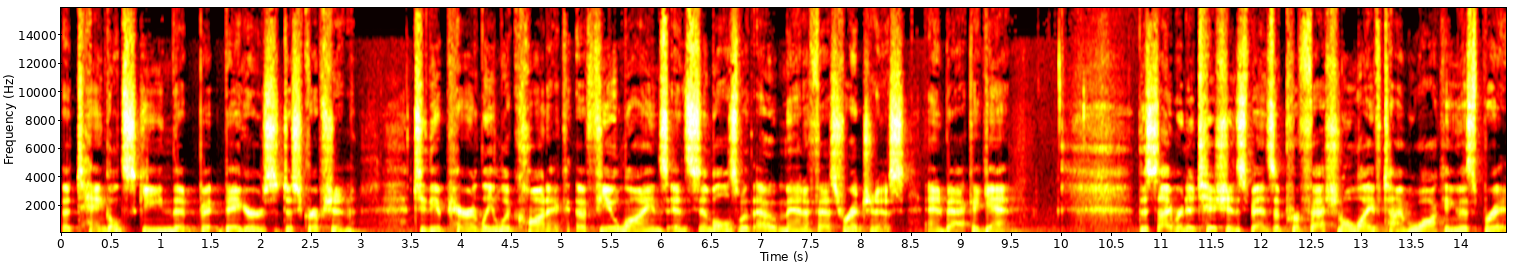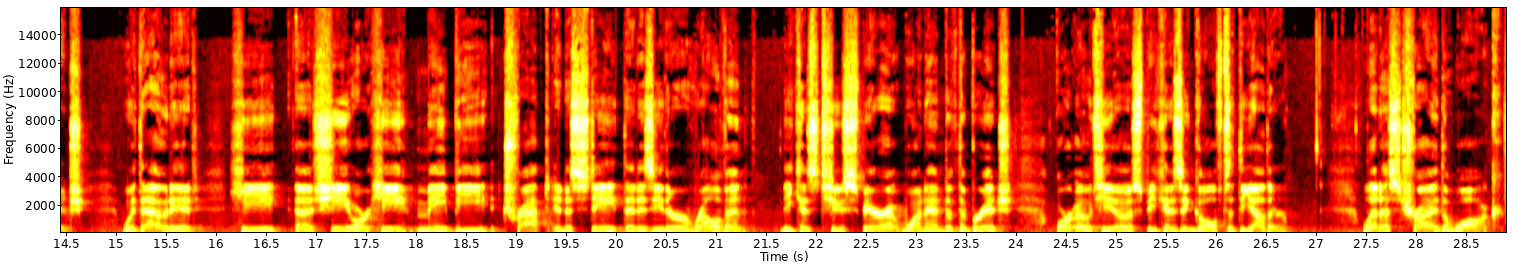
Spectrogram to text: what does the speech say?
a tangled skein that be- beggars description, to the apparently laconic, a few lines and symbols without manifest richness, and back again. The cybernetician spends a professional lifetime walking this bridge. Without it, he, uh, she, or he may be trapped in a state that is either irrelevant because too spare at one end of the bridge, or otiose because engulfed at the other. Let us try the walk.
